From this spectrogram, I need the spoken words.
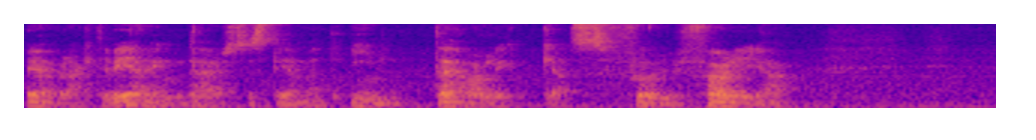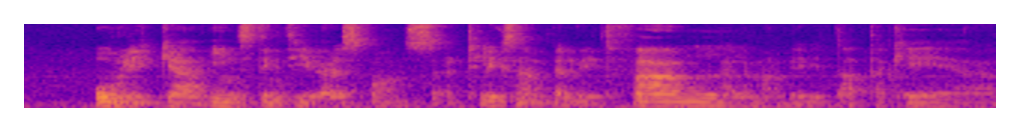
överaktivering där systemet inte har lyckats fullfölja olika instinktiva responser. Till exempel vid ett fall eller man blivit attackerad,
